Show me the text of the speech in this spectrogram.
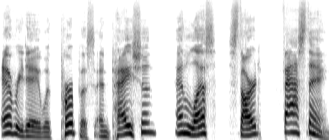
every day with purpose and passion, and less start fasting.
